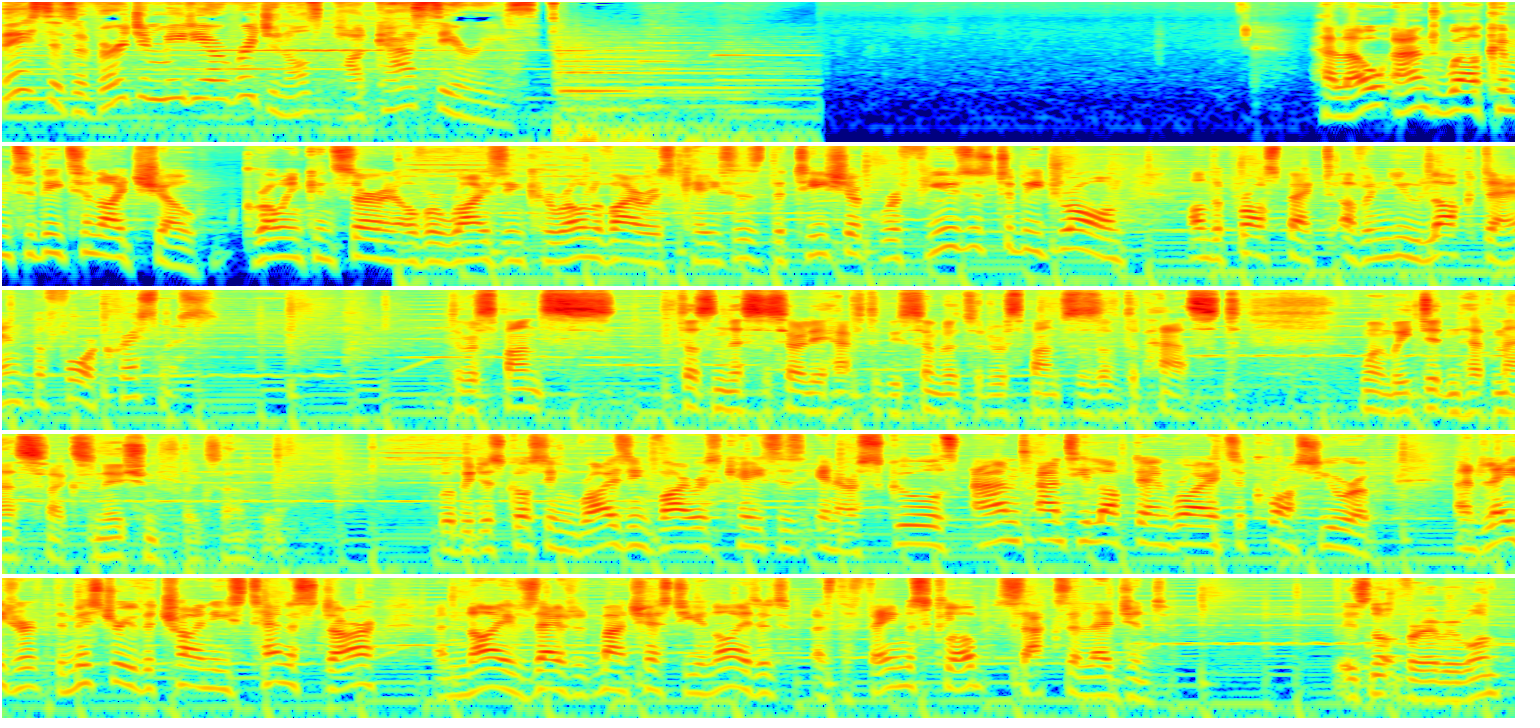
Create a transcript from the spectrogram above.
This is a Virgin Media Originals podcast series. Hello and welcome to The Tonight Show. Growing concern over rising coronavirus cases, the Taoiseach refuses to be drawn on the prospect of a new lockdown before Christmas. The response doesn't necessarily have to be similar to the responses of the past when we didn't have mass vaccination, for example. We'll be discussing rising virus cases in our schools and anti lockdown riots across Europe. And later, the mystery of the Chinese tennis star and knives out at Manchester United as the famous club sacks a legend. It's not for everyone,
